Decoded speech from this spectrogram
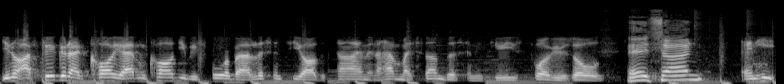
You know, I figured I'd call you. I haven't called you before, but I listen to you all the time, and I have my son listening to you. He's 12 years old, Hey, son. and he,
